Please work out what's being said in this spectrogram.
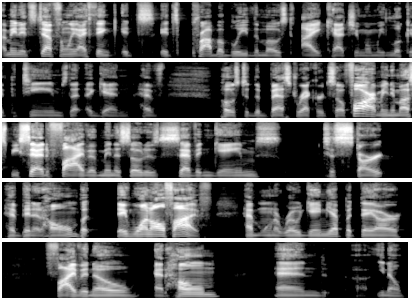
I mean, it's definitely. I think it's it's probably the most eye catching when we look at the teams that again have posted the best record so far. I mean, it must be said five of Minnesota's seven games to start have been at home, but they've won all five. Haven't won a road game yet, but they are five and zero oh at home, and uh, you know,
